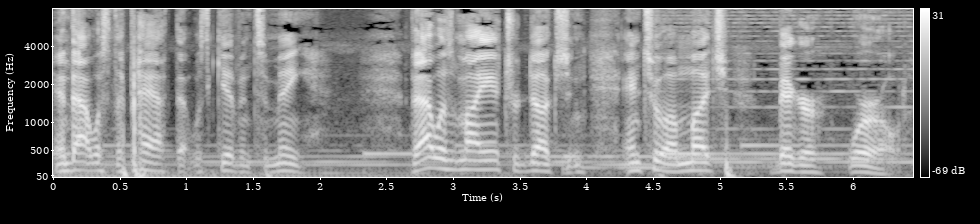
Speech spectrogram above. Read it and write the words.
And that was the path that was given to me. That was my introduction into a much bigger world.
